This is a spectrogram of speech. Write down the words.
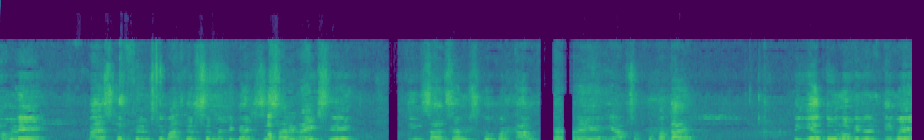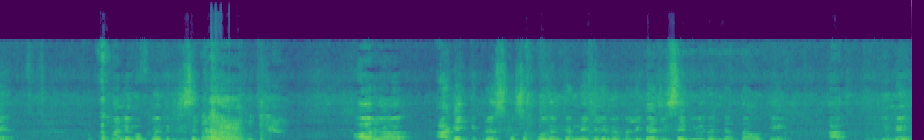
हमने बायस्कोप फ़िल्म के माध्यम से मल्लिका जी से सारे राइट्स लिए। तीन साल से हम इसके ऊपर काम कर रहे हैं, ये आप सबको पता है। तो ये दोनों विनंती मैं माननीय मुख्यमंत्री जी से कर हूँ। और आगे की प्रेस को संबोधन करने के लिए मैं मल्लिका जी से निवेदन करता हूँ कि आप हिंदी में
